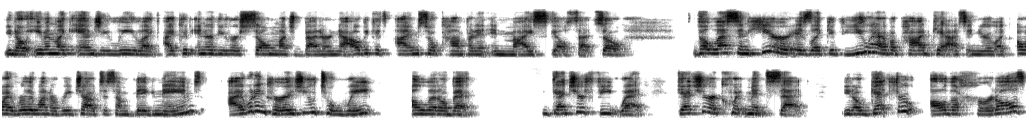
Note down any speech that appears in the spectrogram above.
you know, even like Angie Lee, like I could interview her so much better now because I'm so confident in my skill set. So the lesson here is like if you have a podcast and you're like, oh, I really want to reach out to some big names, I would encourage you to wait a little bit. Get your feet wet, get your equipment set, you know, get through all the hurdles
